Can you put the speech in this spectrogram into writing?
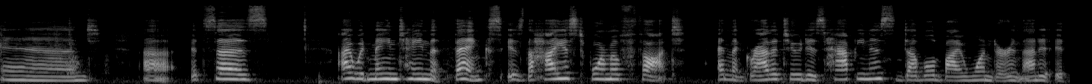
and uh, it says, I would maintain that thanks is the highest form of thought and that gratitude is happiness doubled by wonder. And that it, it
